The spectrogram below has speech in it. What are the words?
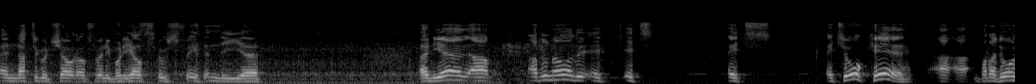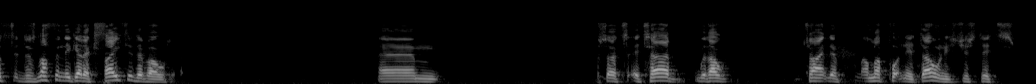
and that's a good shout out for anybody else who's feeling the. Uh, and yeah, I don't know, it's it's it's it's okay I, but I don't. There's nothing to get excited about. Um, so it's it's hard without trying to. I'm not putting it down. It's just it's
